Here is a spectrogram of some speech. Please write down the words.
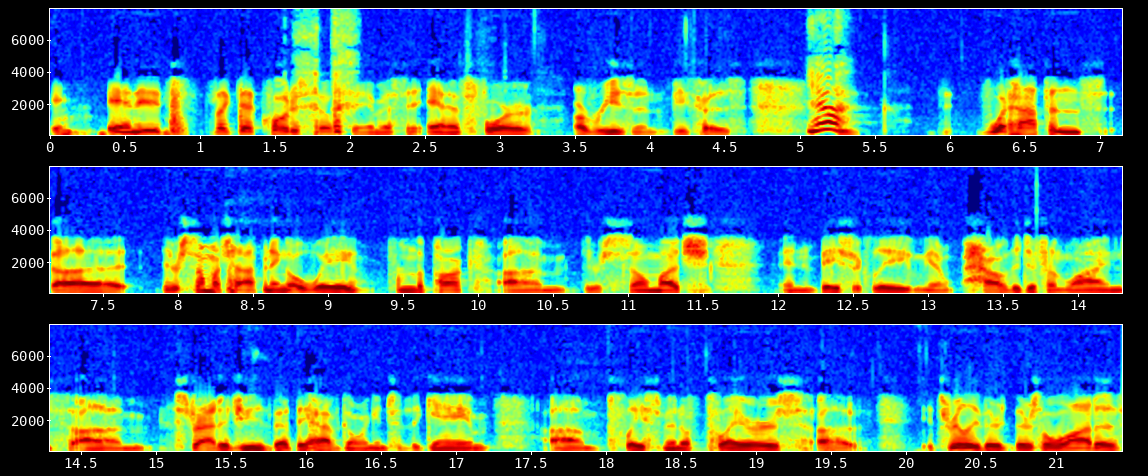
and it's like that quote is so famous, and it's for a reason because yeah, what happens? Uh, there's so much happening away from the puck. Um, there's so much and basically you know how the different lines um, strategy that they have going into the game, um, placement of players. Uh, it's really there, there's a lot of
